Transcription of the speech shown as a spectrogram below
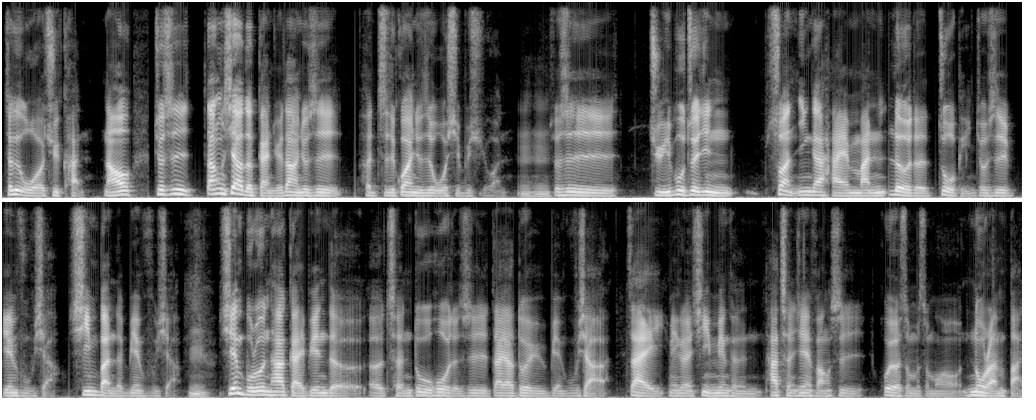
这个我去看，然后就是当下的感觉，当然就是很直观，就是我喜不喜欢，嗯哼，就是举一部最近算应该还蛮热的作品，就是蝙蝠侠新版的蝙蝠侠，嗯，先不论它改编的呃程度，或者是大家对于蝙蝠侠在每个人心里面可能他呈现的方式。会有什么什么诺兰版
